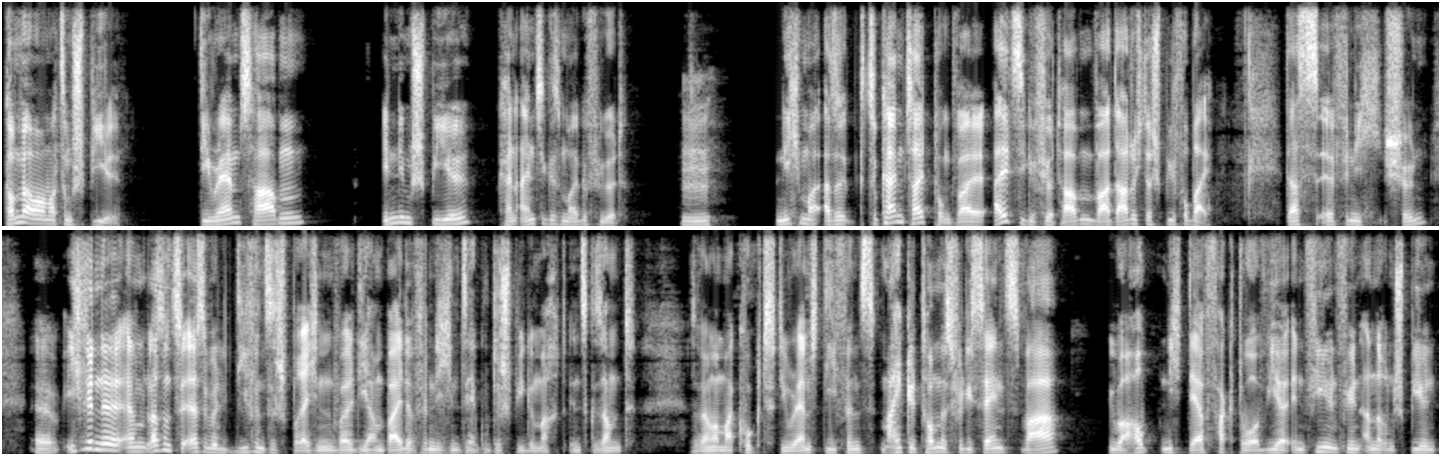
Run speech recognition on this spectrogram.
Kommen wir aber mal zum Spiel. Die Rams haben in dem Spiel kein einziges Mal geführt. Mhm. Nicht mal, also zu keinem Zeitpunkt, weil als sie geführt haben, war dadurch das Spiel vorbei. Das äh, finde ich schön. Äh, ich finde, ähm, lass uns zuerst über die Defenses sprechen, weil die haben beide, finde ich, ein sehr gutes Spiel gemacht insgesamt. Also wenn man mal guckt, die Rams Defense, Michael Thomas für die Saints war überhaupt nicht der Faktor, wie er in vielen, vielen anderen Spielen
